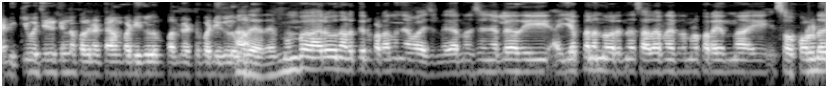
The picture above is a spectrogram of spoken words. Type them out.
അടുക്കി വെച്ചിരിക്കുന്ന പതിനെട്ടാം പടികളും പതിനെട്ട് പടികളും അതെ അതെ. മുമ്പ് ആരോ നടത്തിയൊരു പഠനം ഞാൻ വായിച്ചിട്ടുണ്ട്. കാരണം വെച്ച് കഴിഞ്ഞാൽ അത് ഈ അയ്യപ്പൻ എന്ന് പറയുന്ന സാധാരണയായിട്ട് നമ്മൾ പറയുന്ന ഈ സോക്കോൾഡ്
